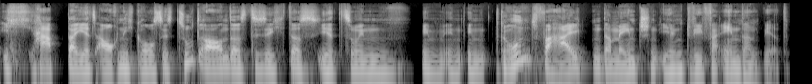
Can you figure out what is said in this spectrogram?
ich habe da jetzt auch nicht großes Zutrauen, dass sich das jetzt so in im, im, im Grundverhalten der Menschen irgendwie verändern wird.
